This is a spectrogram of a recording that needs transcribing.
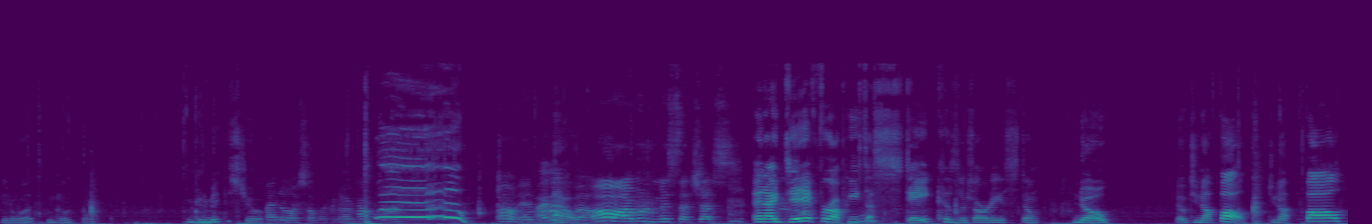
You know what? I'm going for it. I'm gonna make this jump. I know I saw my You're crap. Woo! Oh, and Ow. bow. oh, I would have missed that chest. And I did it for a piece of steak because there's already a stone. No, no, do not fall. Do not fall.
